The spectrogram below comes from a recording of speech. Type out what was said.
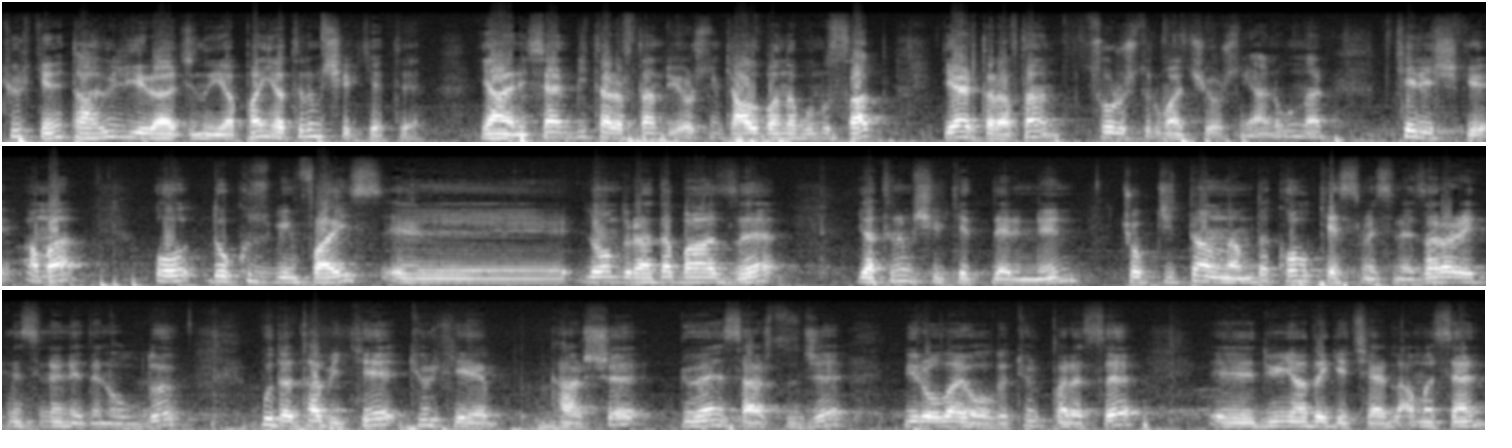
Türkiye'nin tahvil ihracını yapan yatırım şirketi. Yani sen bir taraftan diyorsun ki al bana bunu sat, diğer taraftan soruşturma açıyorsun. Yani bunlar çelişki ama o 9000 faiz e, Londra'da bazı yatırım şirketlerinin çok ciddi anlamda kol kesmesine, zarar etmesine neden oldu. Bu da tabii ki Türkiye'ye karşı güven sarsıcı bir olay oldu. Türk parası e, dünyada geçerli ama sen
